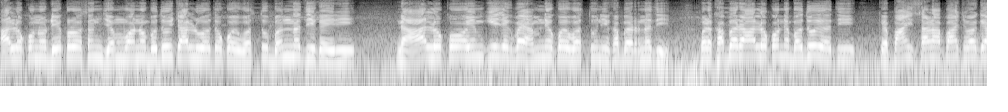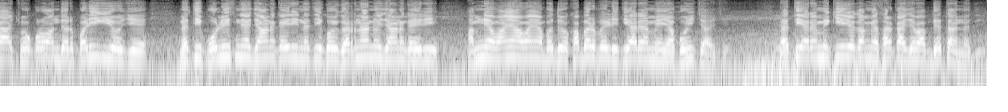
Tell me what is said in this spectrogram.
આ લોકોનો ડેકોરેશન જમવાનો બધું ચાલુ હતો કોઈ વસ્તુ બંધ નથી કરી. ને આ લોકો એમ કહે છે કે ભાઈ અમને કોઈ વસ્તુની ખબર નથી. પણ ખબર આ લોકોને બધોય હતી કે પાંચ સાડા પાંચ વાગે આ છોકરો અંદર પડી ગયો છે. નથી પોલીસને જાણ કરી, નથી કોઈ ઘરનાને જાણ કરી. અમને વાયા વાયા બધું ખબર પડી, ત્યારે અમે અહીંયા પહોંચ્યા છે અત્યારે અમે કહીએ તો અમે સરકાર જવાબ દેતા નથી.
